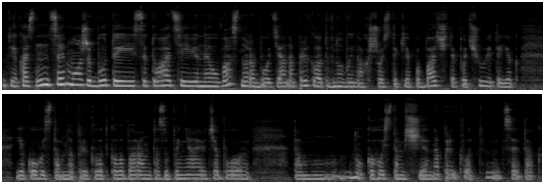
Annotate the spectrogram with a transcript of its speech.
От якась, ну, це може бути і ситуацією не у вас на роботі, а, наприклад, в новинах щось таке побачите, почуєте, як якогось там, наприклад, колаборанта зупиняють, або там, ну, когось там ще, наприклад, це так.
